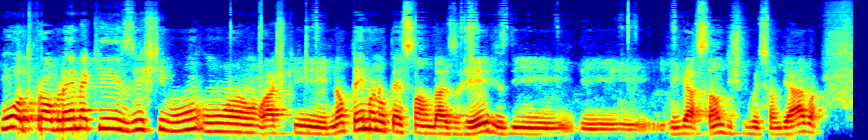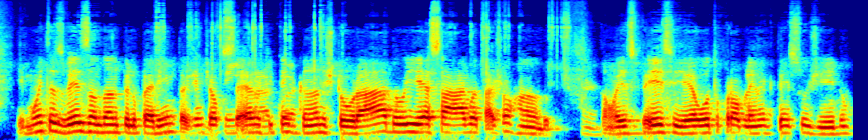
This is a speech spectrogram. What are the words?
Um outro problema é que existe um, um acho que não tem manutenção das redes de, de irrigação, distribuição de água, e muitas vezes, andando pelo perímetro, a gente observa que tem cano estourado e essa água está jorrando. É. Então, esse, esse é outro problema que tem surgido.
